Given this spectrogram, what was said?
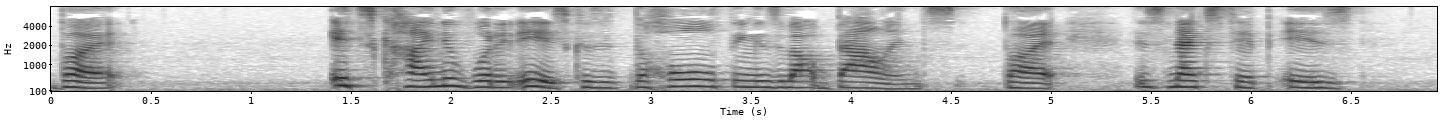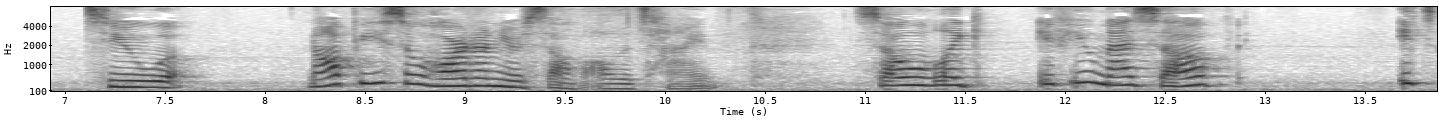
but it's kind of what it is because the whole thing is about balance. But this next tip is to not be so hard on yourself all the time. So, like, if you mess up, it's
